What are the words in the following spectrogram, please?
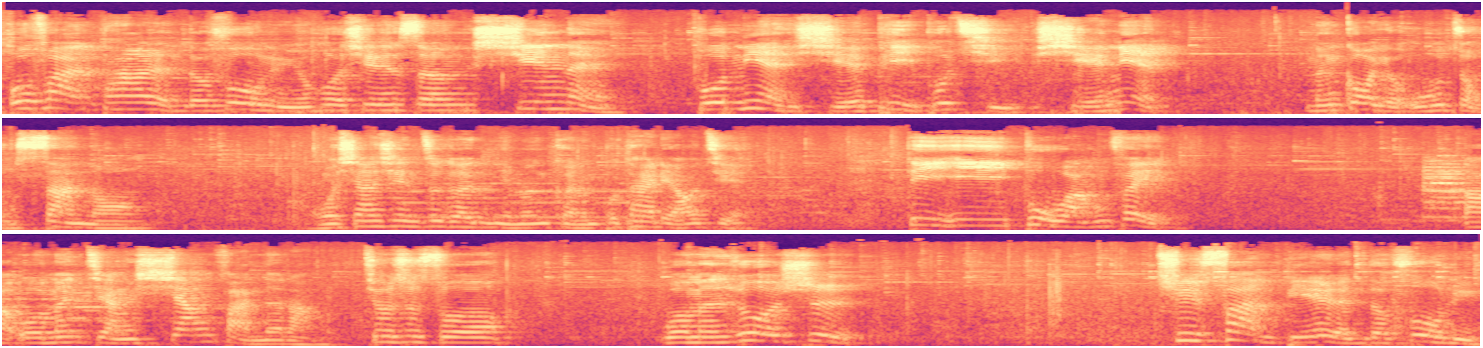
不犯他人的妇女或先生，心呢不念邪僻，不起邪念，能够有五种善哦。我相信这个你们可能不太了解。第一，不枉费。啊，我们讲相反的啦，就是说，我们若是。去犯别人的妇女，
